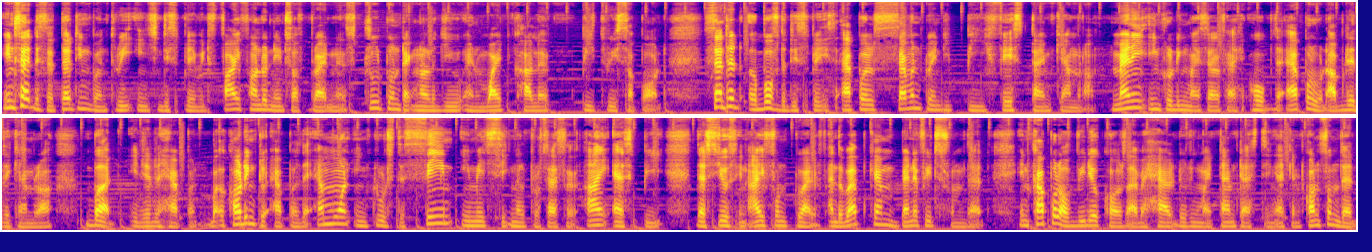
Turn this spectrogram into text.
Inside is a 13.3 inch display with 500 nits of brightness, true tone technology and white color P3 support. Centered above the display is Apple's 720p FaceTime camera. Many, including myself, had hoped that Apple would update the camera, but it didn't happen. But according to Apple, the M1 includes the same image signal processor ISP that's used in iPhone 12 and the webcam benefits from that. In couple of video calls I've had during my time testing, I can confirm that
